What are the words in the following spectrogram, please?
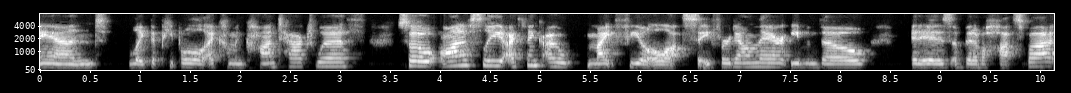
and like the people I come in contact with. So honestly, I think I might feel a lot safer down there, even though it is a bit of a hot spot.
